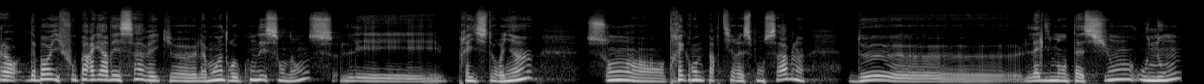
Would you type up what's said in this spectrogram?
Alors d'abord, il ne faut pas regarder ça avec euh, la moindre condescendance. Les préhistoriens sont en très grande partie responsables de euh, l'alimentation ou non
